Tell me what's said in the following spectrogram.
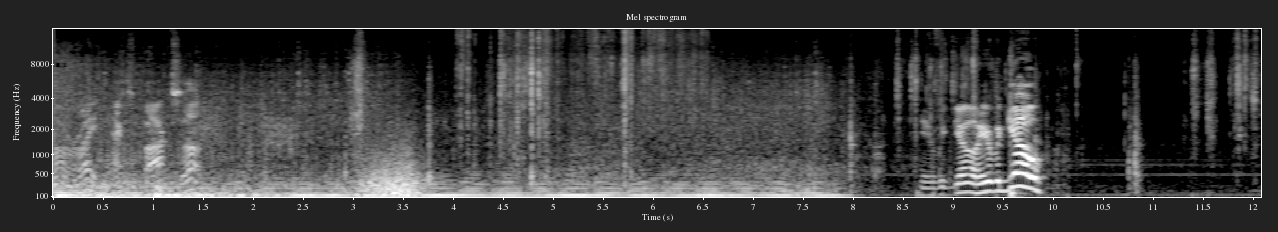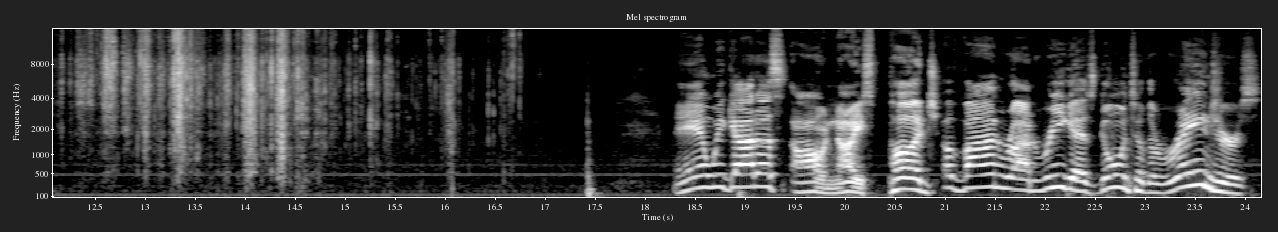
All right, next box up. Here we go, here we go. And we got us, oh, nice pudge. Ivan Rodriguez going to the Rangers.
